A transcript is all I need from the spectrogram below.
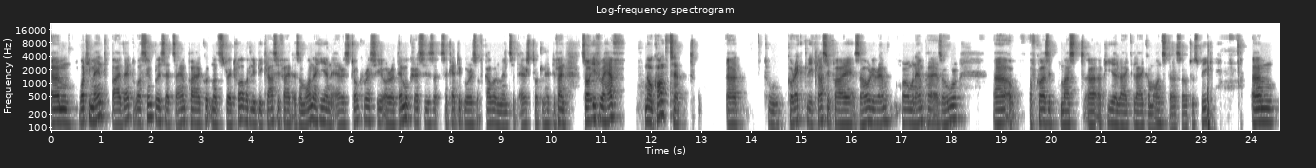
um, what he meant by that was simply that the empire could not straightforwardly be classified as a monarchy, an aristocracy, or a democracy, the categories of governments that Aristotle had defined. So if we have no concept uh, to correctly classify the Holy Roman Empire as a whole, uh, of course it must uh, appear like, like a monster, so to speak. Um,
